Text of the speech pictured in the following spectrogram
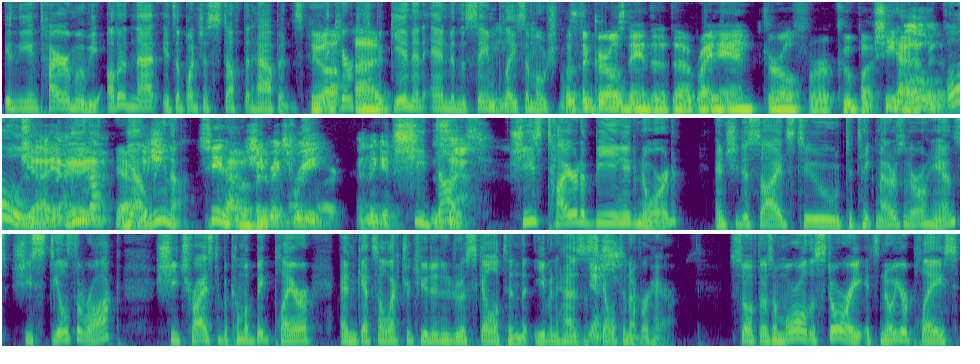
in the entire movie. Other than that, it's a bunch of stuff that happens. Who, the uh, characters uh, begin and end in the same Mhm. place emotionally. What's the girl's name? The the right hand girl for Koopa. She had a Oh. bit of an Oh, emotional Yeah, yeah, arc. Lena? yeah. Yeah, Yeah, she- Lena. She'd have a she bit of breaks free arc. and then gets She does. zapped. She's tired of being ignored and she decides to to take matters in her own hands. She steals the rock. She tries to become a big player and gets electrocuted into a skeleton that even has a Yes. skeleton of her hair. So if there's a moral of the story, it's know your place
